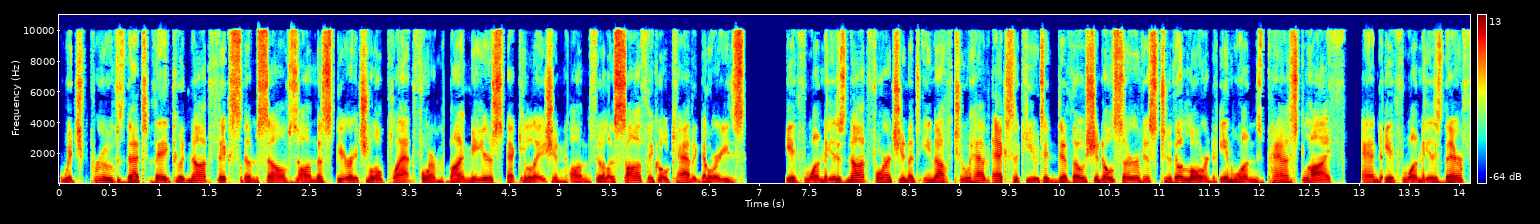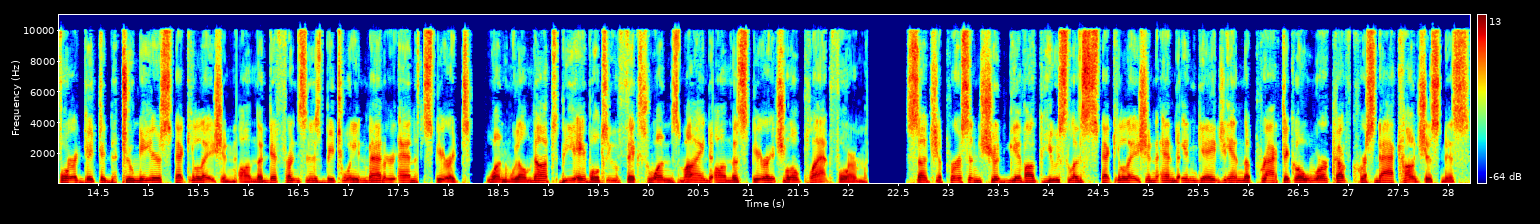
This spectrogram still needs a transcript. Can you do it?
which proves that they could not fix themselves on the spiritual platform by mere speculation on philosophical categories. If one is not fortunate enough to have executed devotional service to the Lord in one's past life, and if one is therefore addicted to mere speculation on the differences between matter and spirit, one will not be able to fix one's mind on the spiritual platform. Such a person should give up useless speculation and engage in the practical work of Krishna consciousness,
